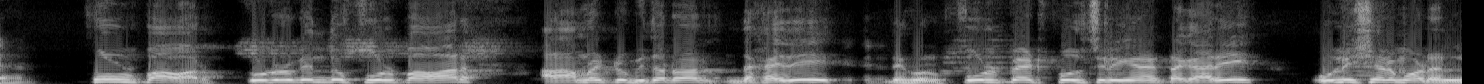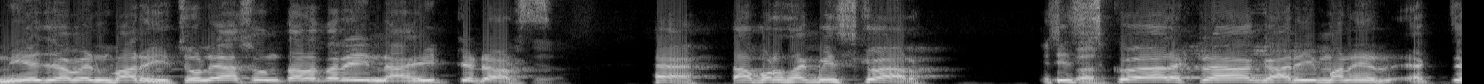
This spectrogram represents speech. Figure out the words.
দেখেন। ফুল পাওয়ার টুডোর কিন্তু ফুল পাওয়ার আর আমরা একটু ভিতরটা দেখাই দিই। দেখুন ফুল পেট ফুল সিলিং এর একটা গাড়ি উনিশের মডেল নিয়ে যাবেন বাড়ি। চলে আসুন তাড়াতাড়ি নাহিদ ট্রেডার্স হ্যাঁ তারপরে থাকবে স্কোয়ার স্কোয়ার একটা গাড়ি মানে একটা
